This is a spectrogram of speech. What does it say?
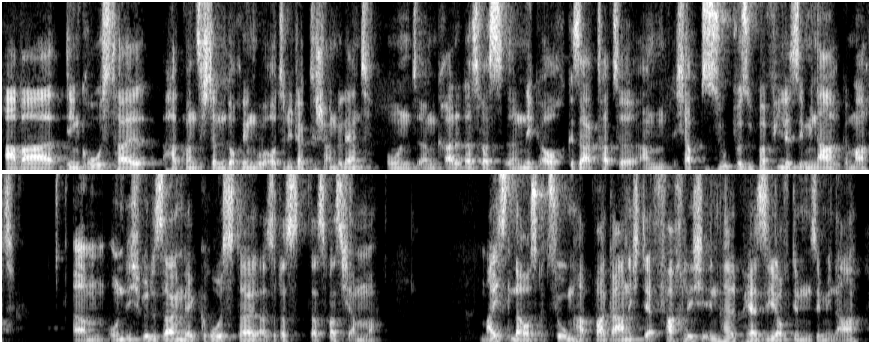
Aber den Großteil hat man sich dann doch irgendwo autodidaktisch angelernt. Und ähm, gerade das, was äh, Nick auch gesagt hatte, ähm, ich habe super, super viele Seminare gemacht. Ähm, und ich würde sagen, der Großteil, also das, das, was ich am meisten daraus gezogen habe, war gar nicht der fachliche Inhalt per se auf dem Seminar,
